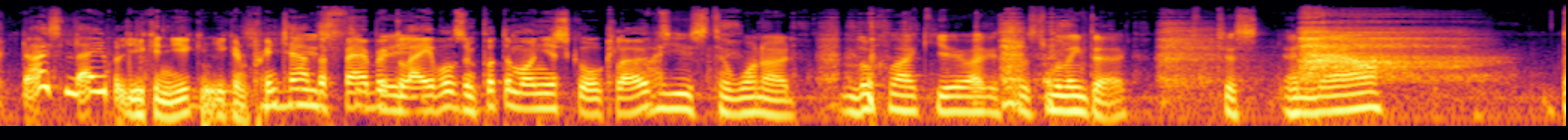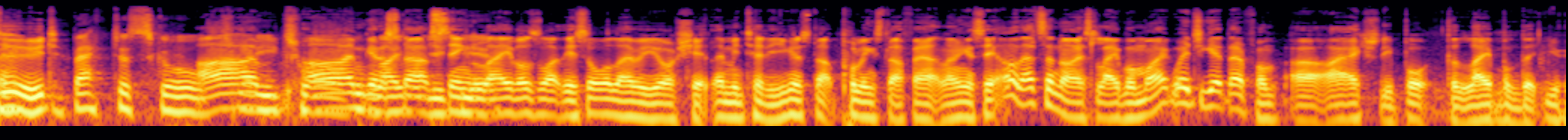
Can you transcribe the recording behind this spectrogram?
nice label. You can you can you can print out the fabric be- labels and put them on your school clothes. I used to want to look like you. I just was willing to just, and now, back, Dude. back to school. I'm, I'm going to start seeing labels like this all over your shit. Let me tell you, you're going to start pulling stuff out, and I'm going to say, "Oh, that's a nice label, Mike. Where'd you get that from?" Uh, I actually bought the label that you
